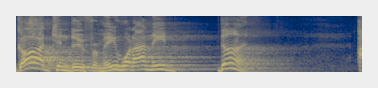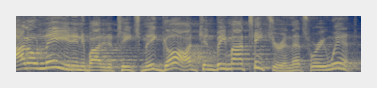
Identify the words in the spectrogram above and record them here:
God can do for me what I need done. I don't need anybody to teach me. God can be my teacher, and that's where he went.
